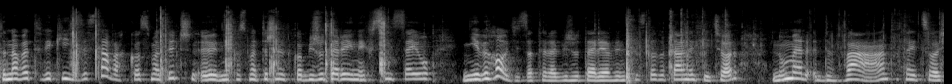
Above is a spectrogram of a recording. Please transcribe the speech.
to nawet w jakichś zestawach kosmetycznych, y, nie kosmetycznych, tylko biżuteryjnych w Sinseju nie wychodzi za tyle biżuteria, więc jest to totalny hicior. Numer dwa, tutaj coś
